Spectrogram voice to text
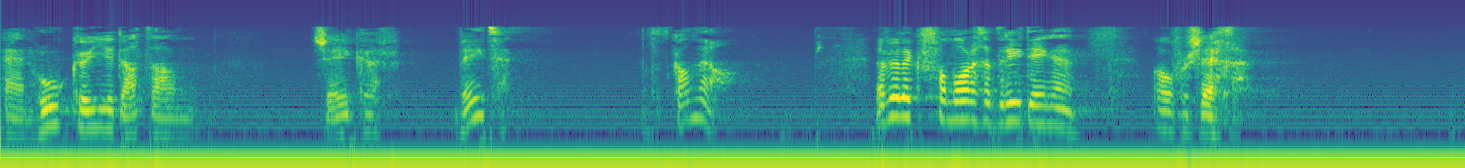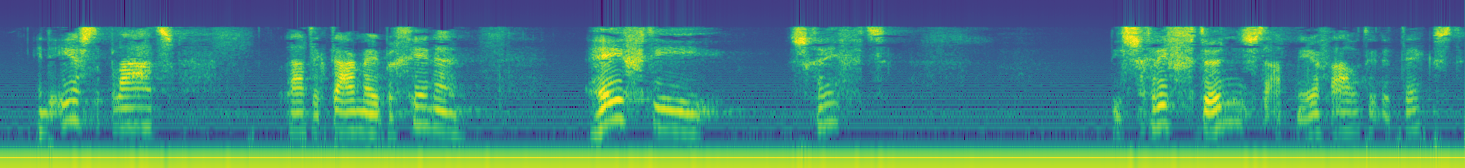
En hoe kun je dat dan zeker weten? Want het kan wel. Daar wil ik vanmorgen drie dingen over zeggen. In de eerste plaats, laat ik daarmee beginnen, heeft die schrift die schriften, staat meervoud in de tekst,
